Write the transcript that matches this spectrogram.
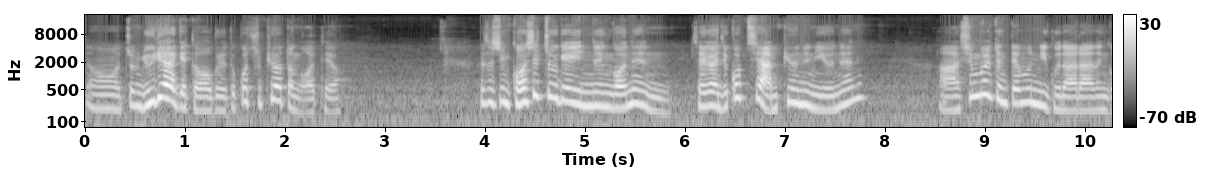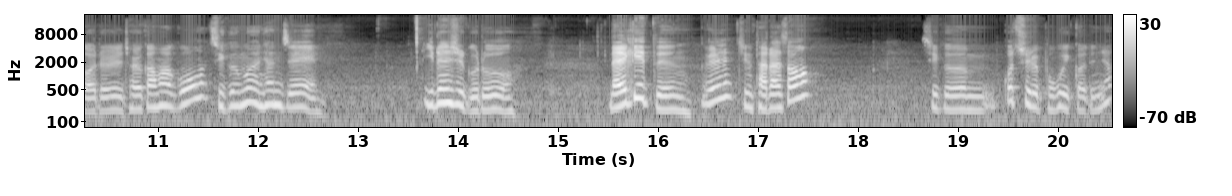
어, 좀 유리하게 더 그래도 꽃을 피웠던 것 같아요. 그래서 지금 거실 쪽에 있는 거는 제가 이제 꽃이 안 피우는 이유는 아, 식물등 때문이구나라는 거를 절감하고 지금은 현재 이런 식으로 날개등을 지금 달아서 지금 꽃을 보고 있거든요.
